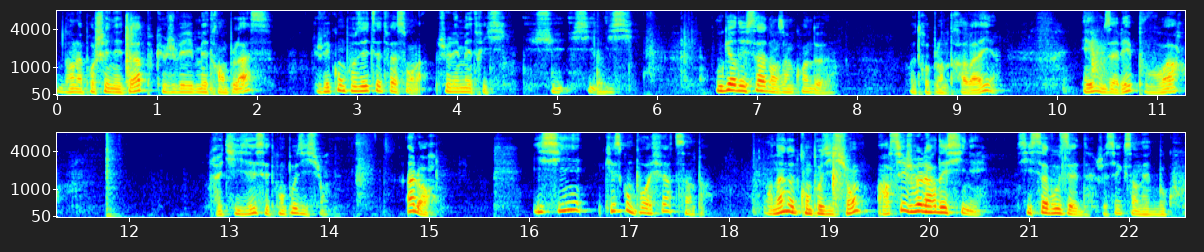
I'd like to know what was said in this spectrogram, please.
dans la prochaine étape que je vais mettre en place, je vais composer de cette façon-là. Je vais les mettre ici, ici, ici, ici. Vous gardez ça dans un coin de votre plan de travail, et vous allez pouvoir réutiliser cette composition. Alors, Ici, qu'est-ce qu'on pourrait faire de sympa? On a notre composition. Alors si je veux la redessiner, si ça vous aide, je sais que ça en aide beaucoup.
